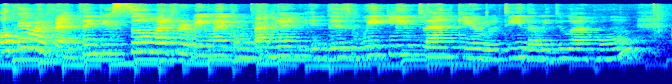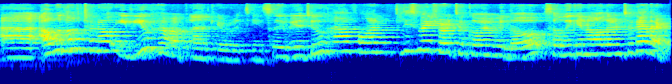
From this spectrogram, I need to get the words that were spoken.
Okay my friend, thank you so much for being my companion in this weekly plant care routine that we do at home. Uh, I would love to know if you have a plant care routine. So if you do have one, please make sure to comment below so we can all learn together.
